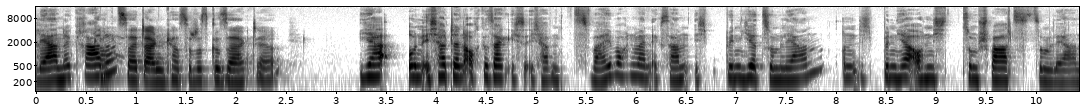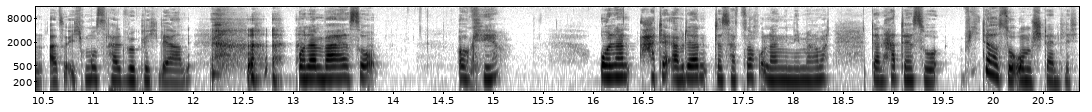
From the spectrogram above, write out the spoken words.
lerne gerade. Gott sei Dank hast du das gesagt, ja. Ja, und ich habe dann auch gesagt, ich, ich habe zwei Wochen mein Examen, ich bin hier zum Lernen und ich bin hier auch nicht zum Schwarz zum Lernen. Also ich muss halt wirklich lernen. und dann war er so, okay. Und dann hat er, aber dann, das hat es noch unangenehmer gemacht, dann hat er so wieder so umständlich.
